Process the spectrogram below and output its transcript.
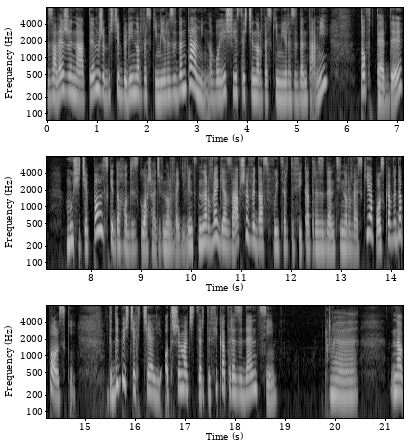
zależy na tym, żebyście byli norweskimi rezydentami, no bo jeśli jesteście norweskimi rezydentami, to wtedy musicie polskie dochody zgłaszać w Norwegii, więc Norwegia zawsze wyda swój certyfikat rezydencji norweskiej, a Polska wyda polski. Gdybyście chcieli otrzymać certyfikat rezydencji, e, na,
